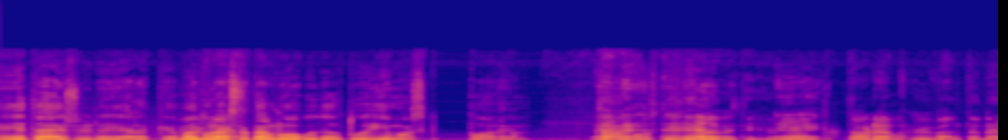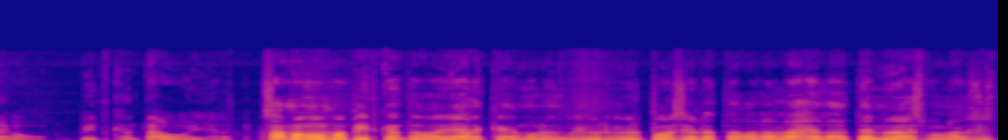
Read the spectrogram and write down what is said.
etäisyyden jälkeen, vai tuleeko tätä luukuteltua himaskin paljon? Tämä kuulosti helvetin hyvältä. Ei, todella hyvältä näin no. pitkän tauon jälkeen. Sama homma pitkän tauon jälkeen. Mulla on niinku ylpö on sillä tavalla lähellä, että myös me ollaan siis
